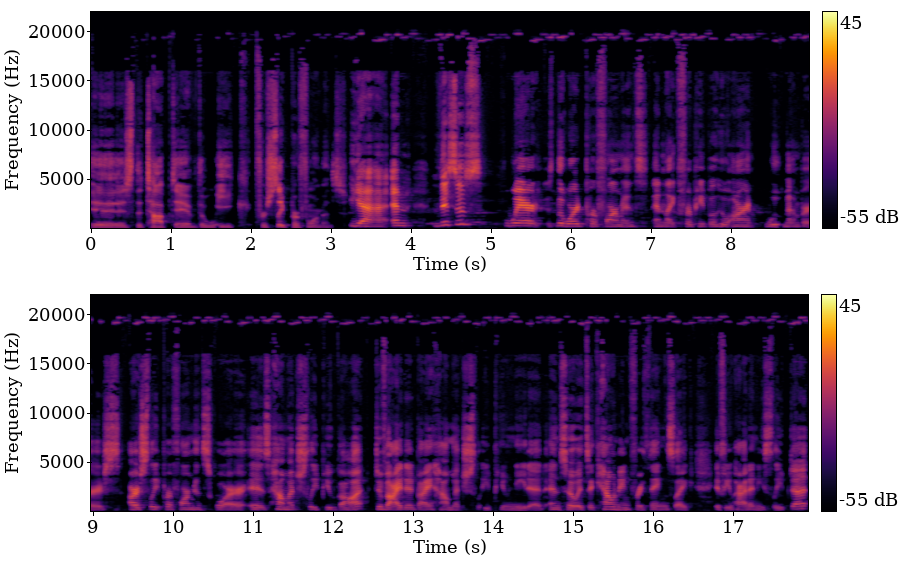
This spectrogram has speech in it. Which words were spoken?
is the top day of the week for sleep performance. Yeah and this is where the word performance and like for people who aren't Whoop members, our sleep performance score is how much sleep you got divided by how much sleep you needed. And so it's accounting for things like if you had any sleep debt.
